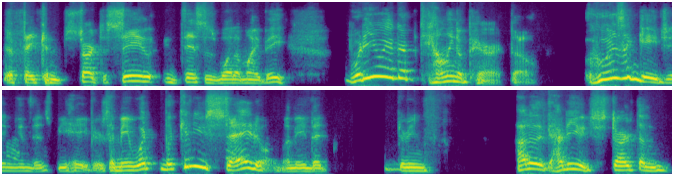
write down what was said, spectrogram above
if they can start to see this is what it might be. What do you end up telling a parent though? Who is engaging in these behaviors? I mean, what what can you say to them? I mean, that I mean, how do how do you start them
